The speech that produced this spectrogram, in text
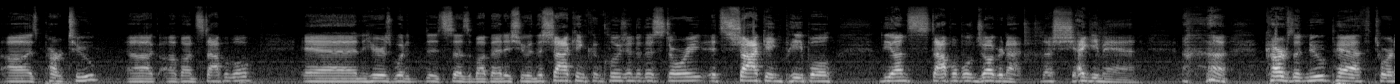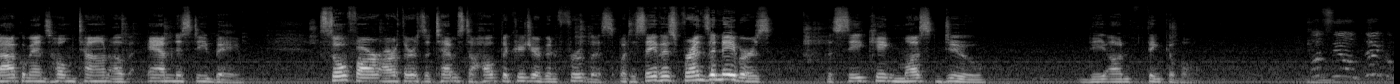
uh, is part two uh, of Unstoppable. And here's what it says about that issue. And the shocking conclusion to this story it's shocking, people. The unstoppable juggernaut, the Shaggy Man, carves a new path toward Aquaman's hometown of Amnesty Bay. So far, Arthur's attempts to halt the creature have been fruitless, but to save his friends and neighbors, the Sea King must do the unthinkable. What's the unthinkable?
